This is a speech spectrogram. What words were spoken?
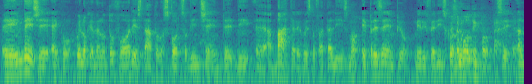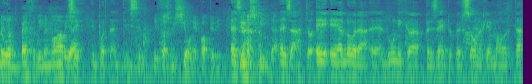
e invece ecco, quello che è venuto fuori è stato lo sforzo vincente di eh, abbattere questo fatalismo e per esempio mi riferisco... Questo è molto importante sì, allora, un pezzo di memoria sì, importantissimo. di trasmissione proprio di, esatto, di una sfida. Esatto, e, e allora eh, l'unica per esempio persona che è morta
